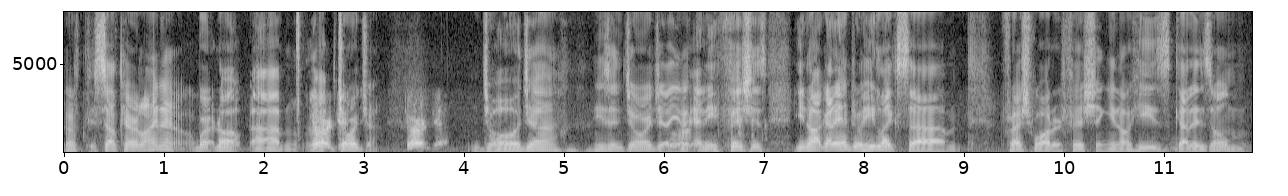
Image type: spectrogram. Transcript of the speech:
North South Carolina. Where, no, um, uh, Georgia. Georgia. Georgia. Georgia. He's in Georgia, you know, and he fishes. You know, I got Andrew. He likes um, freshwater fishing. You know, he's got his own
